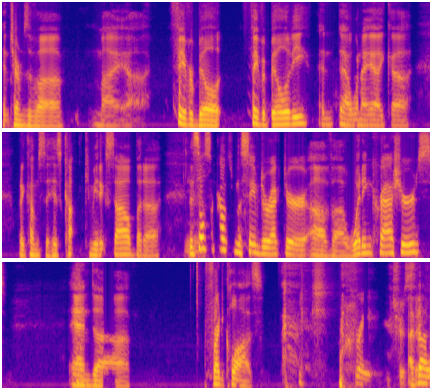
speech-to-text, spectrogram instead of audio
in terms of uh my uh favorability favorability and uh, when I like uh when it comes to his co- comedic style but uh this also comes from the same director of uh, Wedding Crashers and uh, Fred Claus. Great. I thought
